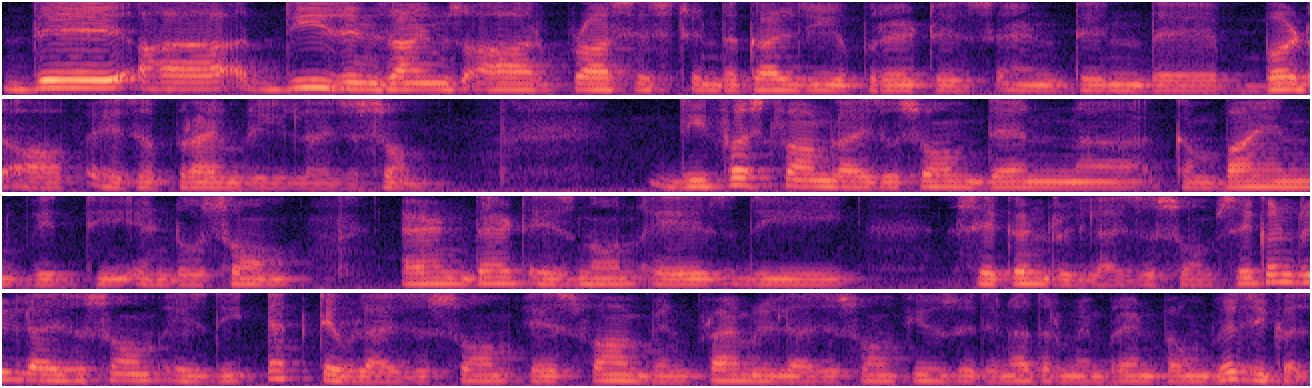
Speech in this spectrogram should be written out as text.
They are, these enzymes are processed in the Golgi apparatus and then they bud off as a primary lysosome. The first form lysosome then uh, combine with the endosome and that is known as the secondary lysosome. Secondary lysosome is the active lysosome is formed when primary lysosome fuse with another membrane bound vesicle.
